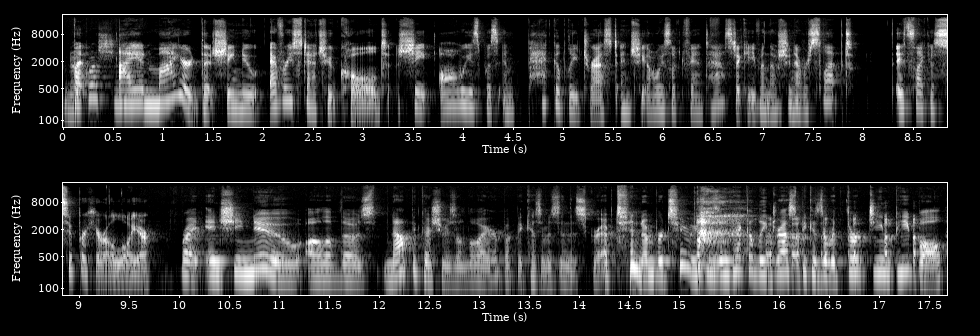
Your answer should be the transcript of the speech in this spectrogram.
no but question. I admired that she knew every statute cold. She always was impeccably dressed and she always looked fantastic, even though she never slept. It's like a superhero lawyer. Right, and she knew all of those not because she was a lawyer, but because it was in the script. And number two, she was impeccably dressed because there were 13 people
